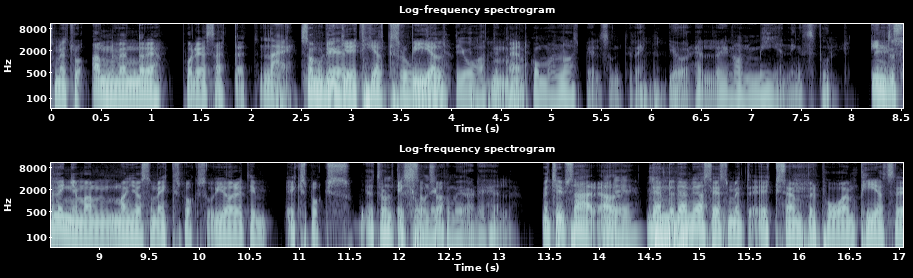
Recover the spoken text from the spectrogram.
som jag tror använder det på det sättet. Nej. Som och det bygger ett helt tror spel. inte jag att det kommer med. komma några spel som direkt gör heller i någon meningsfull Inte så länge man, man gör som Xbox och gör det till Xbox. Jag tror inte Xbox Sony också. kommer göra det heller. Men typ så här, det- den, den jag ser som ett exempel på en PC,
